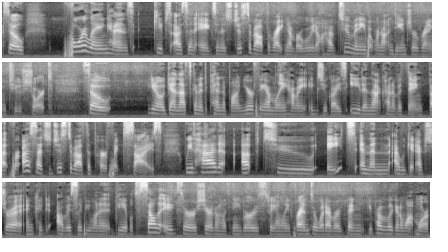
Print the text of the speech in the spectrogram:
So, four laying hens keeps us in eggs and is just about the right number. We don't have too many, but we're not in danger of running too short. So, you know, again, that's going to depend upon your family, how many eggs you guys eat, and that kind of a thing. But for us, that's just about the perfect size. We've had up to eight, and then I would get extra and could obviously, if you want to be able to sell the eggs or share them with neighbors, family, friends, or whatever, then you're probably going to want more.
